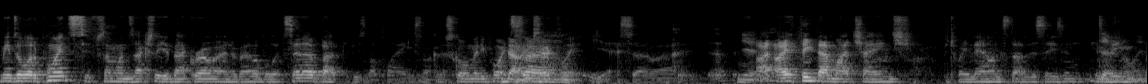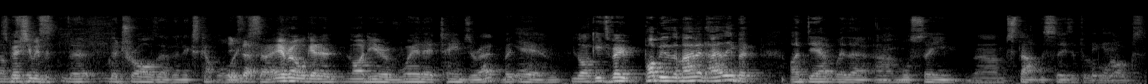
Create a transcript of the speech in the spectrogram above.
means a lot of points if someone's actually a back rower and available at centre. But if he's not playing, he's not going to score many points. No, so, exactly. Yeah, so uh, Uh, Yeah. I, I think that might change between now and the start of the season. Definitely. Especially six. with the, the trials over the next couple of weeks, Exactly. so everyone will get an idea of where their teams are at. But Yeah. yeah, like he's very popular at the moment, Haley. But I doubt whether um, we'll see him um, start the season for the Okay. Bulldogs.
